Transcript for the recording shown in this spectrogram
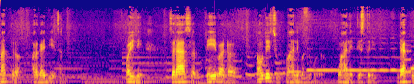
मात्र फर्काइदिएछन्। अहिले सरासर त्यहीबाट आउँदैछु उहाँले भन्नुभयो। उहाँले त्यस्तरी डाकु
